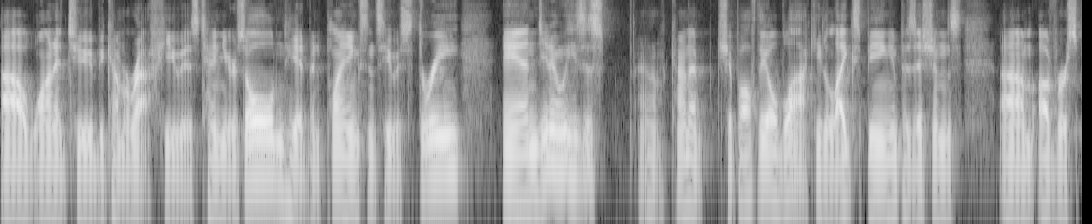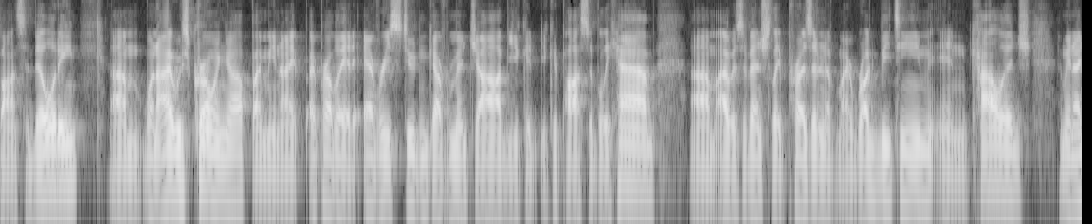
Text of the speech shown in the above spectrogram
uh, wanted to become a ref. He was 10 years old. He had been playing since he was three. And, you know, he's just kind of chip off the old block. He likes being in positions um, of responsibility. Um, when I was growing up, I mean, I, I, probably had every student government job you could you could possibly have. Um, I was eventually president of my rugby team in college. I mean, I,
